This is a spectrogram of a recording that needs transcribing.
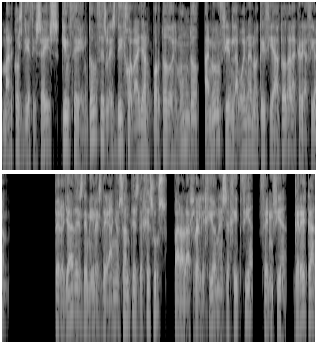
Marcos 16, 15 Entonces les dijo vayan por todo el mundo, anuncien la buena noticia a toda la creación. Pero ya desde miles de años antes de Jesús, para las religiones egipcia, fenicia, greca,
